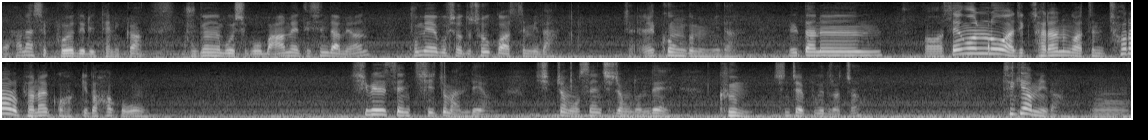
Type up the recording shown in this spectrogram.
하나씩 보여드릴 테니까 구경해 보시고 마음에 드신다면 구매해 보셔도 좋을 것 같습니다. 자, 엘코온금입니다. 일단은 어, 생얼로 아직 자라는 것 같은 철화로 변할 것 같기도 하고 11cm 좀 안 돼요. 10.5cm 정도인데 금 진짜 예쁘게 들었죠? 특이합니다. 어,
